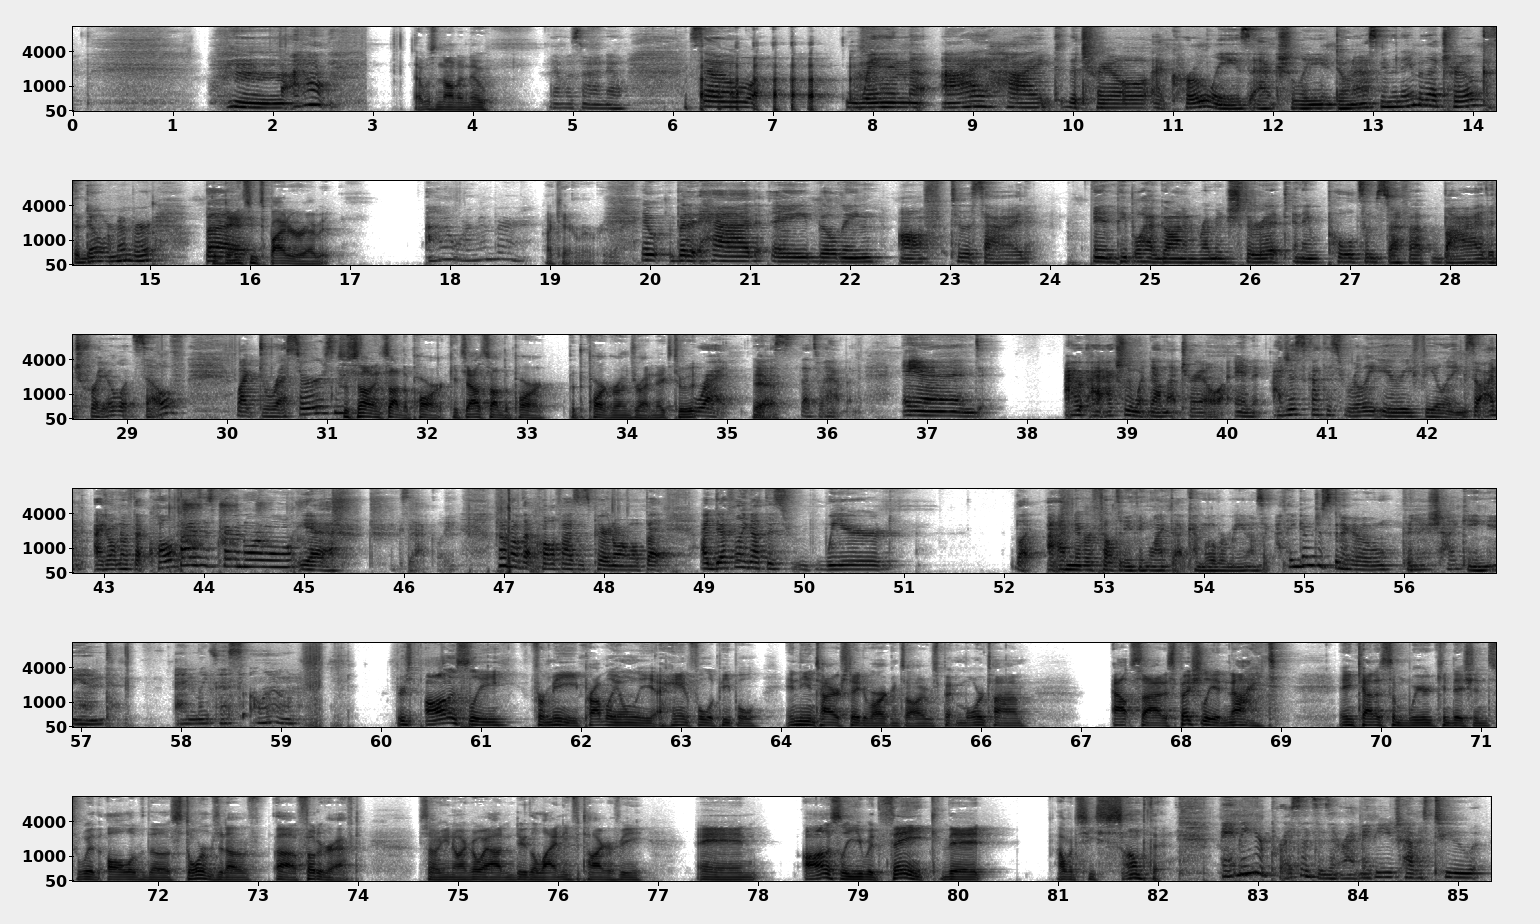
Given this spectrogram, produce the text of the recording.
Hmm, I don't. That was not a no. That was not a no. So when I hiked the trail at Crowley's, actually, don't ask me the name of that trail because I don't remember. But the dancing spider rabbit. I don't remember. I can't remember. It, but it had a building off to the side, and people had gone and rummaged through it, and they pulled some stuff up by the trail itself, like dressers. So it's not inside the park; it's outside the park, but the park runs right next to it. Right. Yeah. Yes, that's what happened. And I, I, actually went down that trail and I just got this really eerie feeling. So I, I don't know if that qualifies as paranormal. Yeah, exactly. I don't know if that qualifies as paranormal, but I definitely got this weird like I've never felt anything like that come over me. And I was like, I think I'm just gonna go finish hiking and and leave this alone. There's honestly, for me, probably only a handful of people in the entire state of Arkansas who spent more time outside, especially at night, in kind of some weird conditions with all of the storms that I've uh, photographed. So, you know, I go out and do the lightning photography. And honestly, you would think that I would see something. Maybe your presence isn't right. Maybe you have a too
